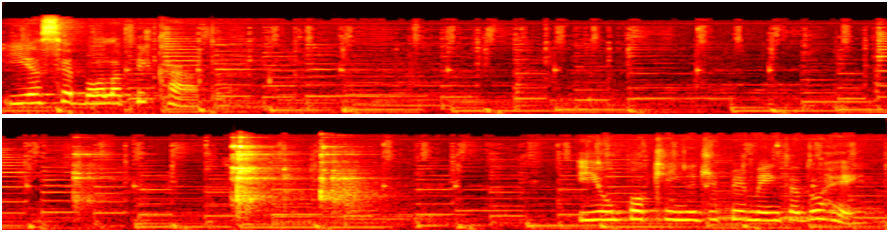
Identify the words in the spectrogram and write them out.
e a cebola picada. E um pouquinho de pimenta do reino.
